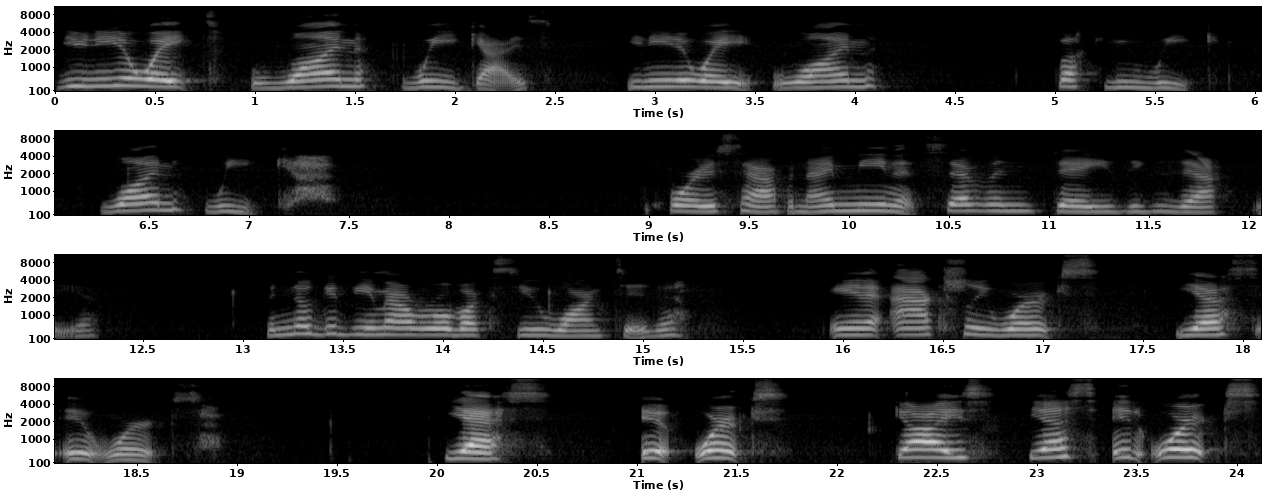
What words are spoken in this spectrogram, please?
you need to wait one week, guys. You need to wait one fucking week. One week for this to happen. I mean it. Seven days exactly. Then you'll get the amount of Robux you wanted. And it actually works. Yes, it works. Yes, it works. Guys, yes, it works.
